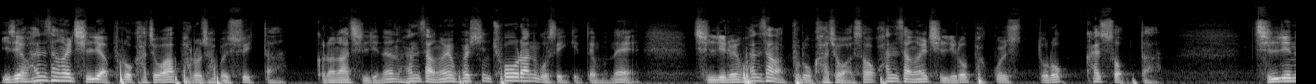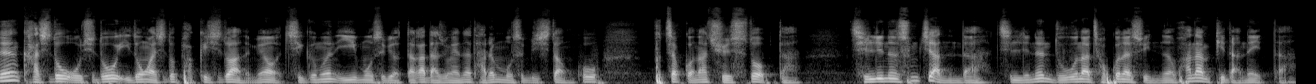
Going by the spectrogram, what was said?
이제 환상을 진리 앞으로 가져와 바로 잡을 수 있다. 그러나 진리는 환상을 훨씬 초월한 곳에 있기 때문에 진리를 환상 앞으로 가져와서 환상을 진리로 바꿀 수 있도록 할 수 없다. 진리는 가시도 오시도 이동하시도 바뀌지도 않으며 지금은 이 모습이었다가 나중에는 다른 모습이지도 않고 붙잡거나 쥘 수도 없다. 진리는 숨지 않는다. 진리는 누구나 접근할 수 있는 환한 빛 안에 있다.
